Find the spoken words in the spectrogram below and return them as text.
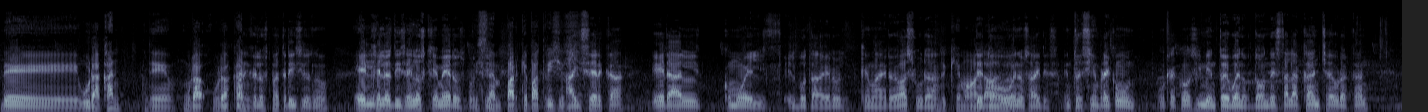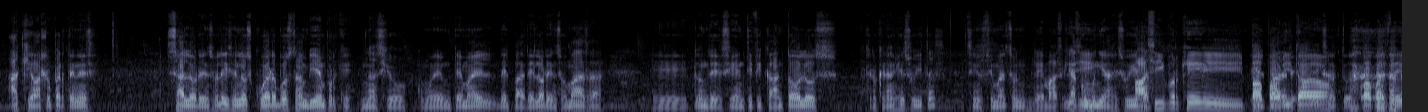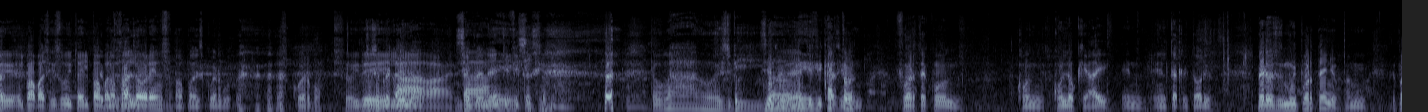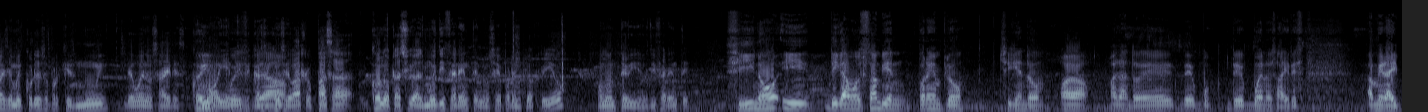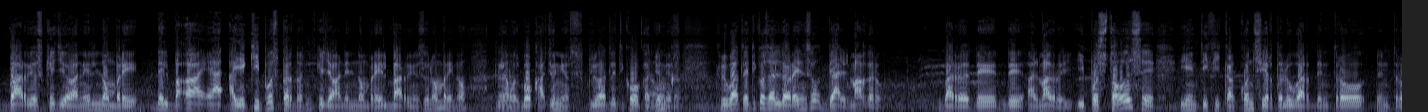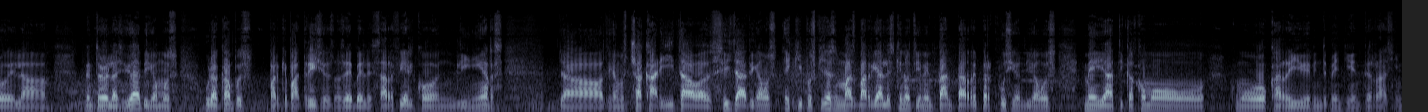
de Huracán, de Hura- Huracán. Parque Los Patricios, ¿no? El- que les dicen los quemeros, porque Está en Parque Patricios. ahí cerca era el, como el, el botadero, el quemadero de basura de todo basura. Buenos Aires. Entonces siempre hay como un, un reconocimiento de, bueno, ¿dónde está la cancha de Huracán? ¿A qué barrio pertenece? San Lorenzo le dicen los cuervos también porque nació como de un tema del, del padre Lorenzo Maza, eh, donde se identificaban todos los, creo que eran jesuitas, si no estoy mal, son de más que la sí. comunidad jesuita. Ah, sí, porque el Papa padre, ahorita. exacto. El Papa, es de, el Papa es jesuita y el El Papa es de San Lorenzo. Papa es cuervo. Es cuervo. Soy de siempre la. siempre una de identificación. Tomamos vino. Siempre una en identificación fuerte con, con, con lo que hay en, en el territorio. Pero eso es muy porteño. A mí me parece muy curioso porque es muy de Buenos Aires. Oye, pues, identificarse vea. con ese barrio. Pasa con otras ciudades muy diferentes. No sé, por ejemplo, Río o Montevideo es diferente. Sí, ¿no? Y digamos también, por ejemplo, siguiendo ah, hablando de, de Bu- de Buenos Aires, ah, mira, hay barrios que llevan el nombre del ba- ah, hay- equipos, perdón, que llevan el nombre del barrio en su nombre, ¿no? Digamos Boca Juniors, Club Atlético Boca La Juniors, Boca. Club Atlético San Lorenzo de Almagro, barrio de, Almagro. Y, y pues todos se identifican con cierto lugar dentro dentro de la dentro de la ciudad. Digamos Huracán pues Parque Patricios no sé Vélez Arfiel con Liniers. Ya digamos Chacarita o sí ya digamos equipos que ya son más barriales que no tienen tanta repercusión digamos mediática como como Boca River Independiente Racing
